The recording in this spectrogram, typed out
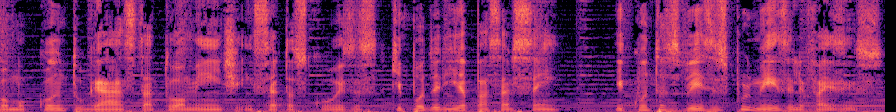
como quanto gasta atualmente em certas coisas que poderia passar sem, e quantas vezes por mês ele faz isso.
